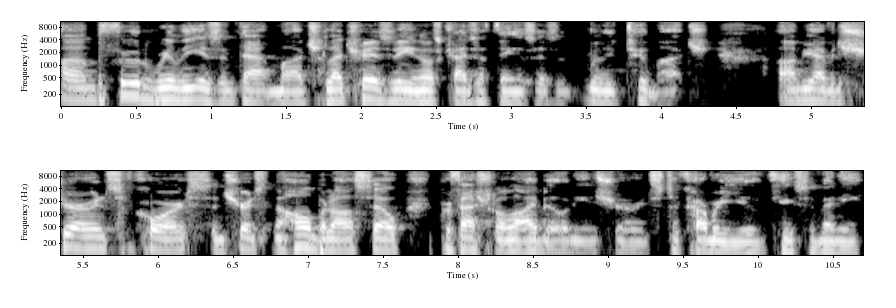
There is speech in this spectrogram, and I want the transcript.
Um, food really isn't that much. Electricity and those kinds of things isn't really too much. Um, you have insurance, of course, insurance in the home, but also professional liability insurance to cover you in case of any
